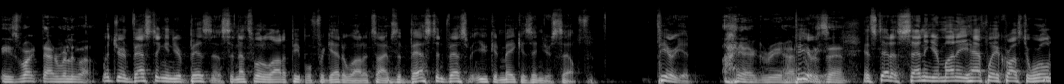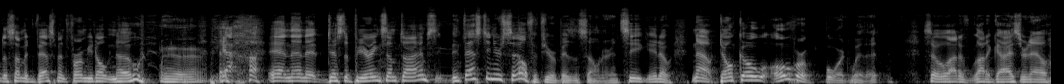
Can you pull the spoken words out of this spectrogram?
he's worked out really well. But you're investing in your business, and that's what a lot of people forget a lot of times. The best investment you can make is in yourself. Period. I agree, hundred Period. percent. Instead of sending your money halfway across the world to some investment firm you don't know, Yeah. and then it disappearing sometimes, invest in yourself if you're a business owner and see, you know, now don't go overboard with it. So a lot of a lot of guys are now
